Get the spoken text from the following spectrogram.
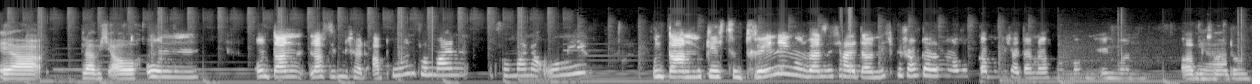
Ja, glaube ich auch. Und, und dann lasse ich mich halt abholen von, mein, von meiner Omi. Und dann gehe ich zum Training und wenn ich halt dann nicht geschafft habe, dann Hausaufgaben muss ich halt danach noch machen. Irgendwann abends Ja. halt dann.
